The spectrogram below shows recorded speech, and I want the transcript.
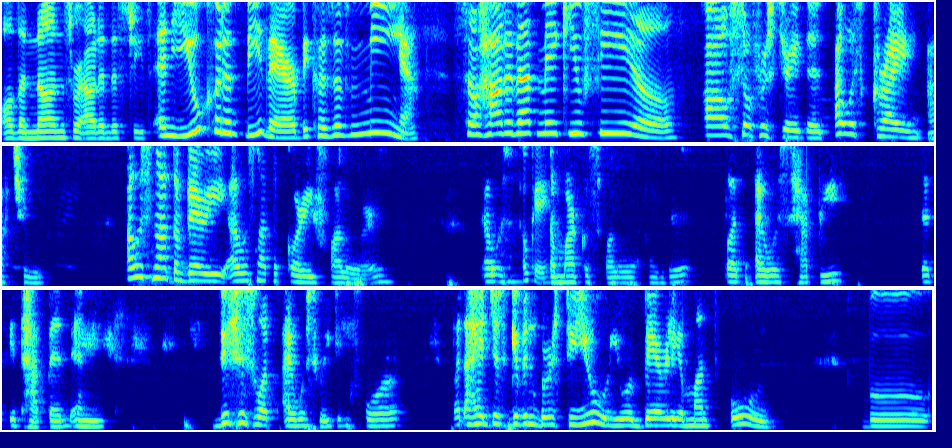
all the nuns were out in the streets, and you couldn't be there because of me. Yeah. So how did that make you feel? I was so frustrated. I was crying actually. I was not a very I was not a Cory follower. I was Okay. a Marcos follower either. But I was happy that it happened and this is what I was waiting for. But I had just given birth to you. You were barely a month old. Boo.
